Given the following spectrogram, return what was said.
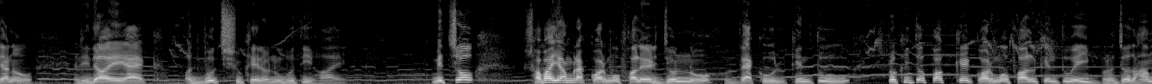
যেন হৃদয়ে এক অদ্ভুত সুখের অনুভূতি হয়। মিত্র, সবাই আমরা কর্মফলের জন্য ব্যাকুল, কিন্তু প্রকৃতপক্ষে কর্মফল কিন্তু এই ব্রজধাম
